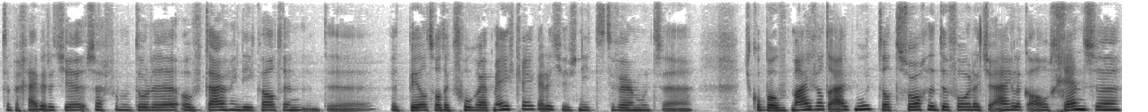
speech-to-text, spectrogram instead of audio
te begrijpen, dat je zegt van door de overtuiging die ik had en de, het beeld wat ik vroeger heb meegekregen, dat je dus niet te ver moet, eh, je kop boven het maaiveld uit moet, dat zorgde ervoor dat je eigenlijk al grenzen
